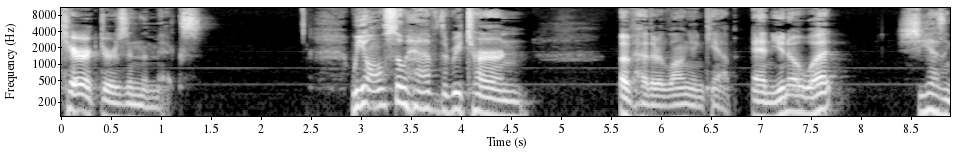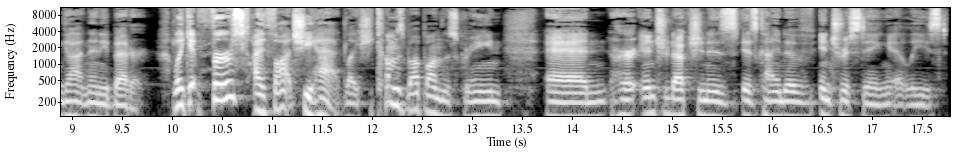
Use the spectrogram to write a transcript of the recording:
characters in the mix we also have the return of Heather Langenkamp. And you know what? She hasn't gotten any better. Like at first I thought she had. Like she comes up on the screen and her introduction is is kind of interesting at least.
